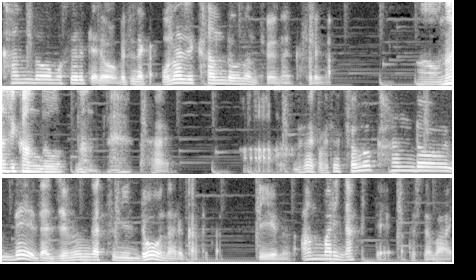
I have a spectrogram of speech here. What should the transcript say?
感動もするけど、別になんか同じ感動なんですよ、なんかそれが。あー同じ感動なんだね。はい。あでなんか別にその感動で、じゃあ自分が次どうなるかとかっていうのがあんまりなくて、私の場合。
